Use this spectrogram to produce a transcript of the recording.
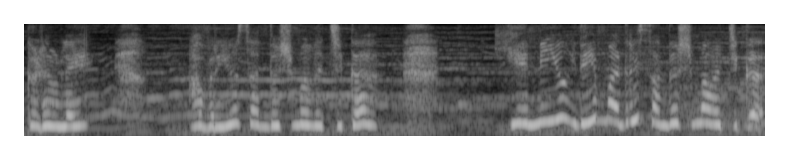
கடவுளே அவரையும் சந்தோஷமா வச்சுக்க. என்னையும் இதே மாதிரி சந்தோஷமா வச்சுக்க.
